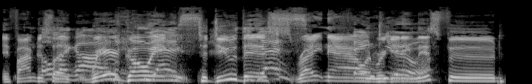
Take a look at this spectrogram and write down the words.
if I'm just Oh like, we're going Yes. to do this Yes. right now Thank and we're you. getting this food.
